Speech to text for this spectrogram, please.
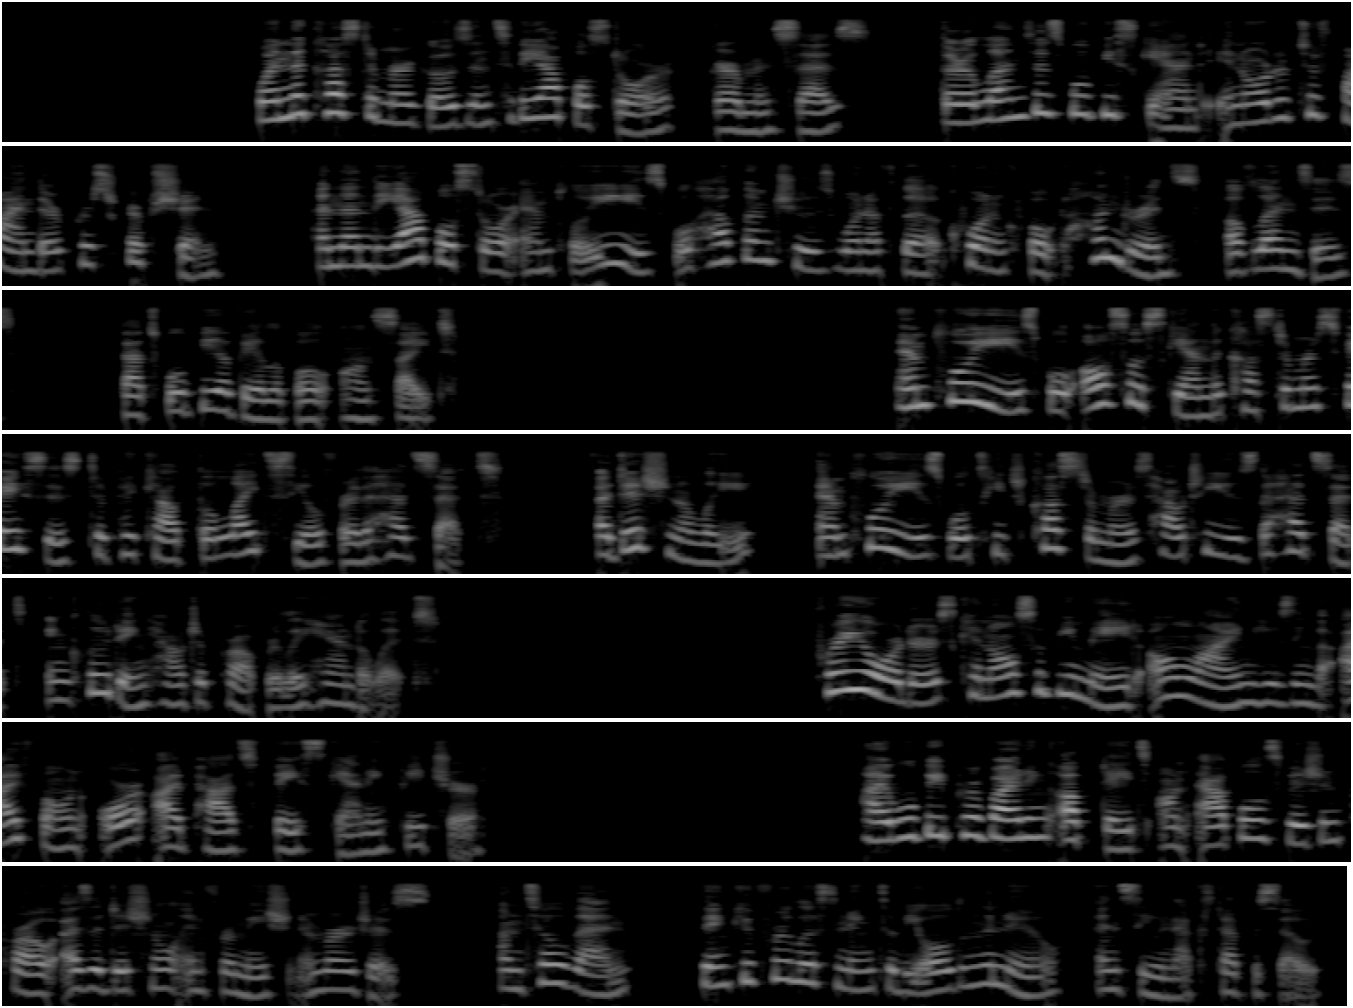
When the customer goes into the Apple Store, Gurman says, their lenses will be scanned in order to find their prescription, and then the Apple Store employees will help them choose one of the quote unquote hundreds of lenses that will be available on site. Employees will also scan the customers' faces to pick out the light seal for the headset. Additionally, employees will teach customers how to use the headset, including how to properly handle it. Pre-orders can also be made online using the iPhone or iPad's face scanning feature. I will be providing updates on Apple's Vision Pro as additional information emerges. Until then, thank you for listening to The Old and the New, and see you next episode.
